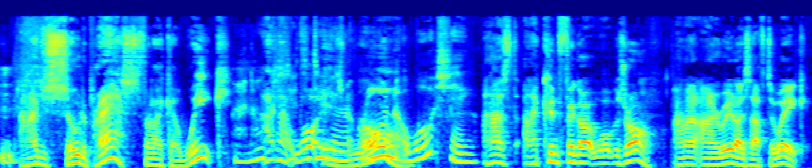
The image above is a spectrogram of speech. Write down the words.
and I was so depressed for like a week. I know. I was like, what to do is wrong? washing. And I, was, and I couldn't figure out what was wrong. And I, and I realized after a week,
